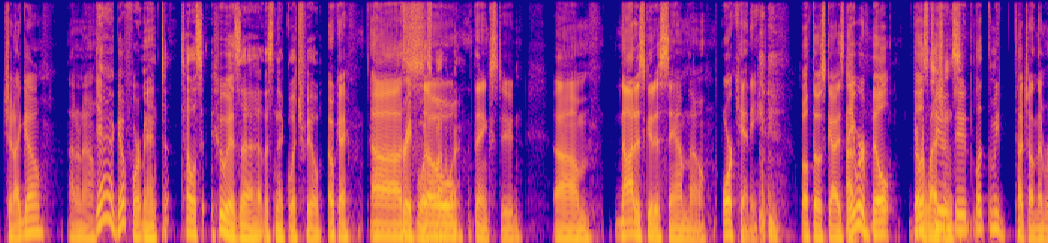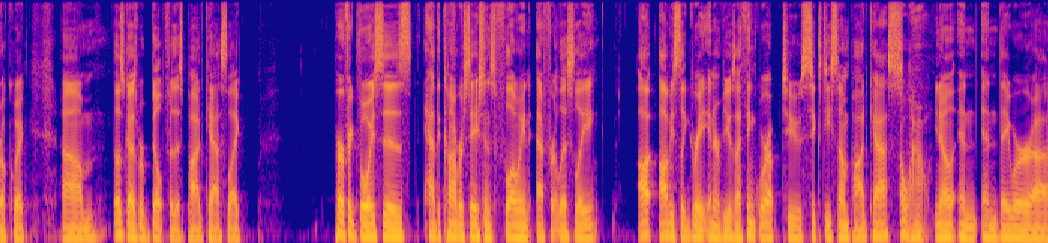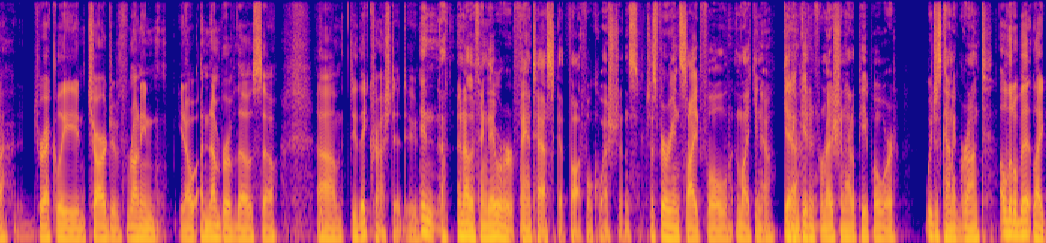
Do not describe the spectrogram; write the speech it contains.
should I go? I don't know. Yeah, go for it, man. T- tell us who is uh, this Nick Litchfield? Okay. Uh, Great voice, so, by the way. Thanks, dude. Um, not as good as Sam though, or Kenny. Both those guys, they were built. Uh, they were Those two, legends. dude. Let, let me touch on them real quick. Um, those guys were built for this podcast. Like perfect voices, had the conversations flowing effortlessly. O- obviously, great interviews. I think we're up to sixty some podcasts Oh wow. you know, and and they were uh, directly in charge of running, you know, a number of those. So, um, dude, they crushed it, dude. And uh, another thing, they were fantastic at thoughtful questions, just very insightful and like you know getting Yeah. good information out of people. Where we just kind of grunt. a little bit like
